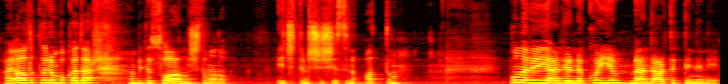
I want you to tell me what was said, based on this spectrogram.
Hay aldıklarım bu kadar. Bir de su almıştım onu içtim şişesini attım. Bunları yerlerine koyayım. Ben de artık dinleneyim.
